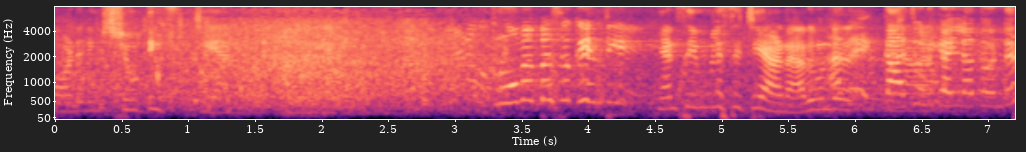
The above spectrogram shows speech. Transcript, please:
മോഡലിംഗ് ഷൂട്ടിങ്സ് ചെയ്യാനുണ്ട്. ക്രൂ മെമ്പേഴ്സ് ഒക്കെ എന്ത് ചെയ്യും? ഞാൻ സിംപ്ലിസിറ്റി ആണ്. അതുകൊണ്ട് കാശ് കൊടുക്കാൻ ഇല്ലാത്തതുകൊണ്ട്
